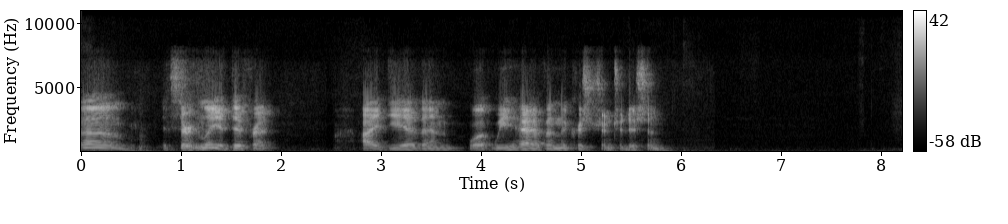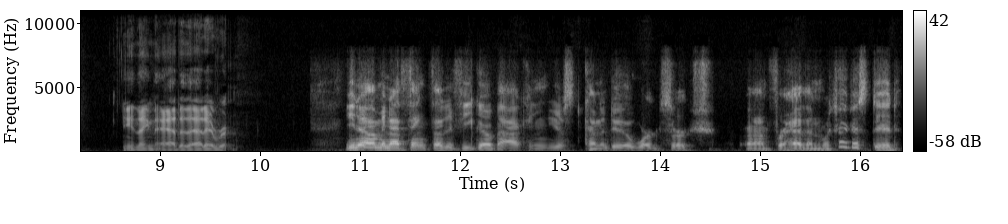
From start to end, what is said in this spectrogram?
um, it's certainly a different idea than what we have in the Christian tradition. Anything to add to that, Everett? You know, I mean, I think that if you go back and you just kind of do a word search um, for heaven, which I just did,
